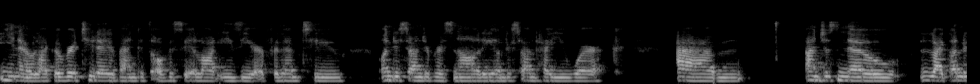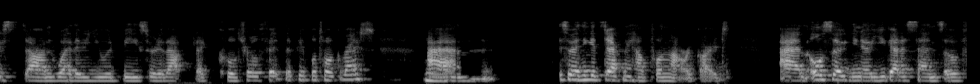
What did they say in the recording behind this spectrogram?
you know like over a two day event it's obviously a lot easier for them to understand your personality understand how you work um, and just know like understand whether you would be sort of that like cultural fit that people talk about. Mm-hmm. Um, so I think it's definitely helpful in that regard. And um, also, you know, you get a sense of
